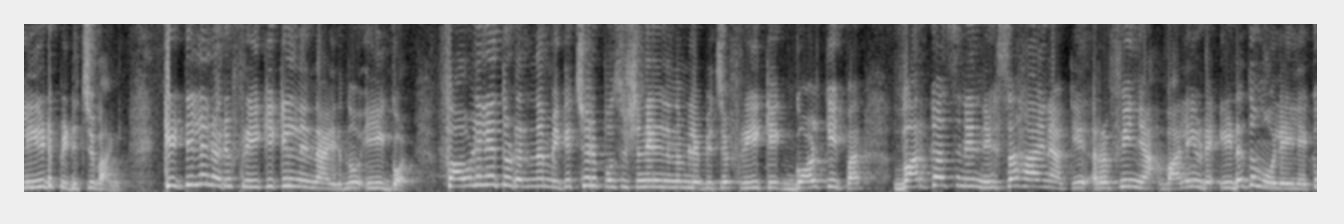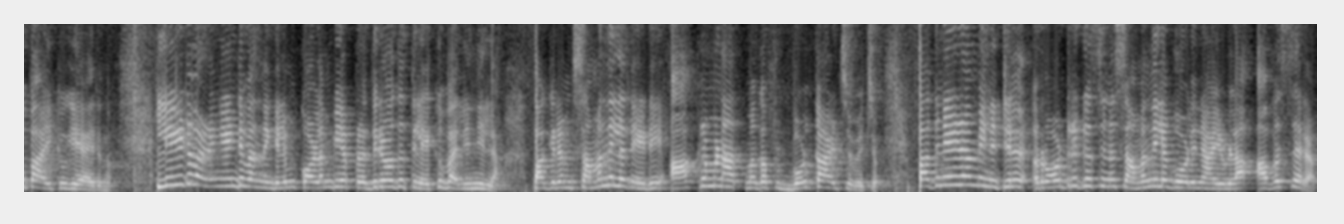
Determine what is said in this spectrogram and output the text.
ലീഡ് പിടിച്ചു വാങ്ങി കിഡിലൻ ഒരു ഫ്രീ കിക്കിൽ നിന്നായിരുന്നു ഈ ഗോൾ ഫൗളിനെ തുടർന്ന് മികച്ചൊരു പൊസിഷനിൽ നിന്നും ലഭിച്ച ഫ്രീ കിക്ക് ഗോൾ കീപ്പർ വർഗാസിനെ നിസ്സഹായനാക്കി റഫീഞ്ഞ വലയുടെ ഇടതുമൂലയിലേക്ക് പായിക്കുകയായിരുന്നു. ലീഡ് വഴങ്ങേണ്ടി വന്നെങ്കിലും കൊളംബിയ പ്രതിരോധത്തിലേക്ക് വലിഞ്ഞില്ല. പകരം സമനില നേടി ആക്രമണാത്മക ഫുട്ബോൾ കാഴ്ചവെച്ചു. പതിനേഴാം മിനിറ്റിൽ റോഡ്രിഗസിന് സമനില ഗോളിനായുള്ള അവസരം.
